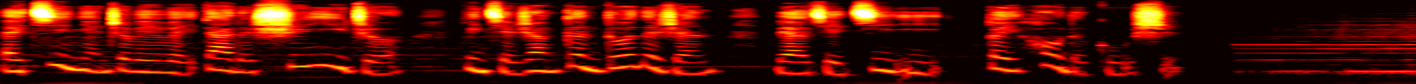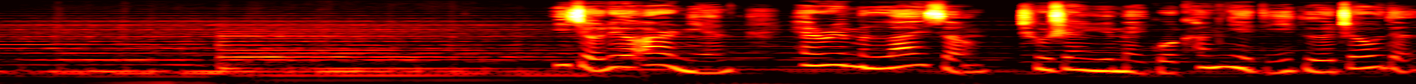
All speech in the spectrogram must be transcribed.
来纪念这位伟大的失忆者，并且让更多的人了解记忆。背后的故事。一九六二年，Henry Molaison 出生于美国康涅狄格州的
